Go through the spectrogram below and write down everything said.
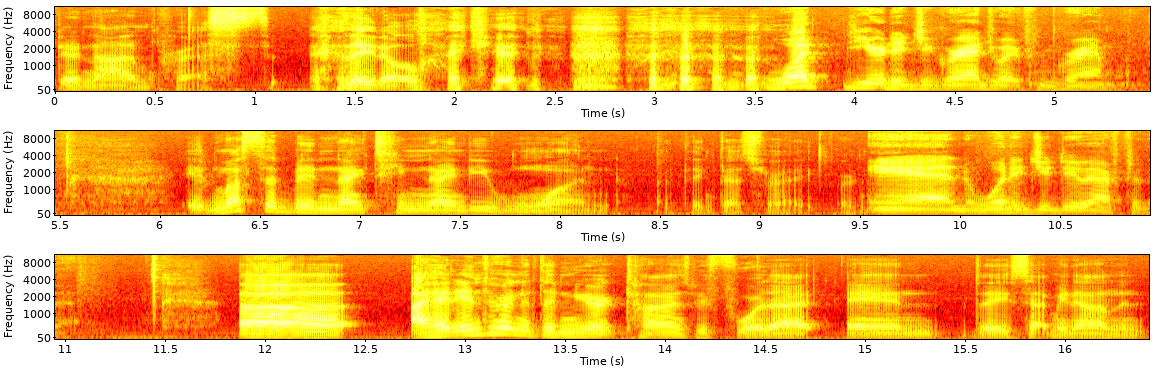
They're not impressed. they don't like it. what year did you graduate from Grambling? it must have been 1991. I think that's right. And what did you do after that? Uh, I had interned at the New York Times before that, and they sat me down and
